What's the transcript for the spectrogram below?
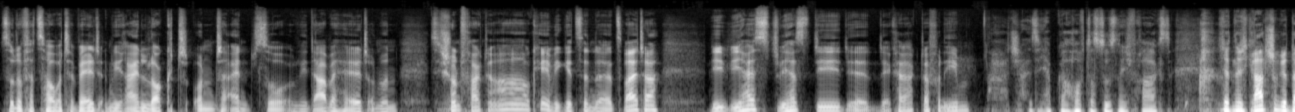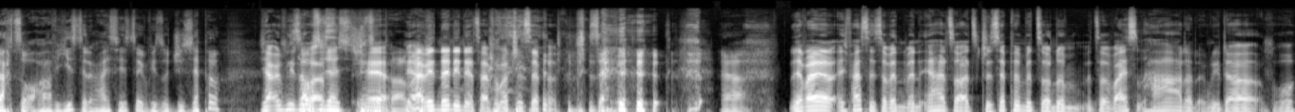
so eine verzauberte Welt irgendwie reinlockt und einen so irgendwie da behält und man sich schon fragt, ah, okay, wie geht's denn da jetzt weiter? Wie, wie heißt, wie heißt die, der, der Charakter von ihm? Ah, scheiße, ich habe gehofft, dass du es nicht fragst. Ich hatte nämlich gerade schon gedacht, so, oh, wie hieß der denn? Heißt hieß der irgendwie so Giuseppe? Ja, irgendwie du, sowas. der heißt Giuseppe, ja, ja, wir nennen ihn jetzt einfach mal Giuseppe. Giuseppe. ja. Ja, weil, ich weiß nicht, so, wenn, wenn er halt so als Giuseppe mit so einem, mit so weißen Haar dann irgendwie da irgendwo.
